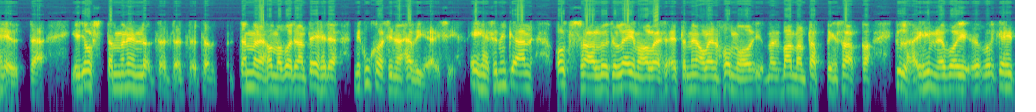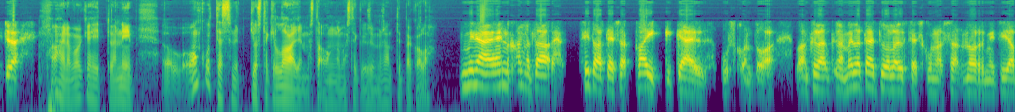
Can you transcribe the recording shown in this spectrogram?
eheyttää. Ja jos tämmöinen, tämmöinen homma voidaan tehdä, niin kuka siinä häviäisi? Eihän se mikään otsaa löyty leima ole, että minä olen homo maailman tappiin saakka. Kyllähän ihminen voi, voi kehittyä. Aina voi kehittyä, niin. Onko tässä nyt jostakin laajemmasta ongelmasta kysymys, Antti Pekola? Minä en kannata sitaateissa kaikki käy uskontoa, vaan kyllä, kyllä meillä täytyy olla yhteiskunnassa normit ja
